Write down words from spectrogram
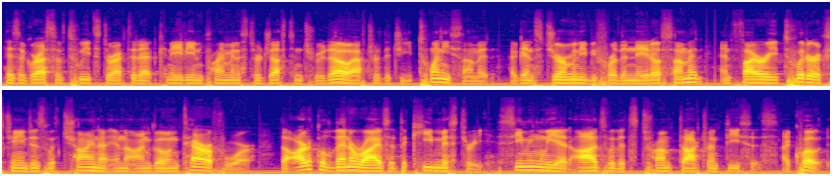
his aggressive tweets directed at Canadian Prime Minister Justin Trudeau after the G20 summit, against Germany before the NATO summit, and fiery Twitter exchanges with China in the ongoing tariff war. The article then arrives at the key mystery, seemingly at odds with its Trump doctrine thesis. I quote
